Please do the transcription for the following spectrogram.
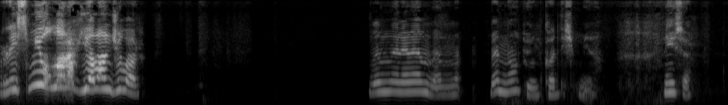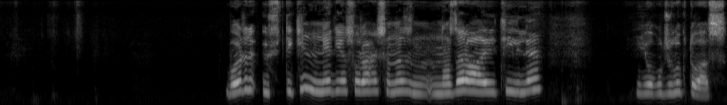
Resmi olarak yalancılar. Ben, ben, ben, ben, ben, ne yapıyorum kardeşim ya? Neyse. Bu arada üstteki ne diye sorarsanız nazar aletiyle yolculuk duası.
